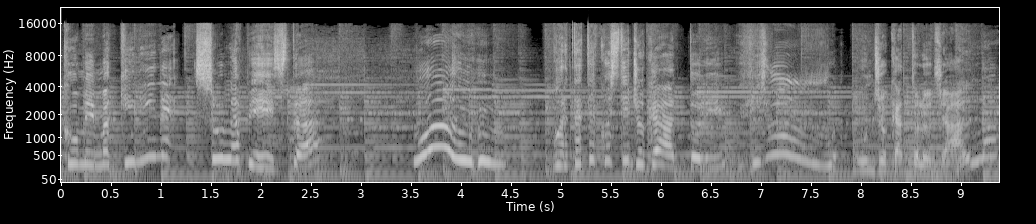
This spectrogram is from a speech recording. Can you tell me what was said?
come macchinine sulla pista. Uh! Guardate questi giocattoli! Uh! Un giocattolo giallo,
